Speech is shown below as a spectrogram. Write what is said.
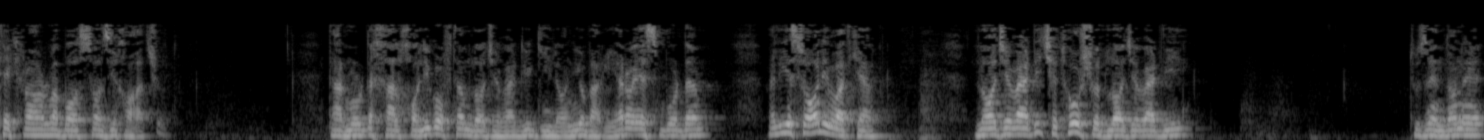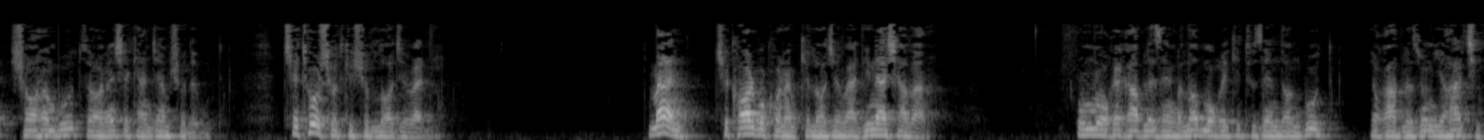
تکرار و بازسازی خواهد شد. در مورد خلخالی گفتم لاجوردی و گیلانی و بقیه رو اسم بردم. ولی یه سوالی باید کرد. لاجوردی چطور شد؟ لاجوردی تو زندان شاه هم بود ظاهرا شکنجم شده بود. چطور شد که شد لاجوردی؟ من چه کار بکنم که لاجوردی نشوم؟ اون موقع قبل از انقلاب موقعی که تو زندان بود یا قبل از اون یا هرچی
